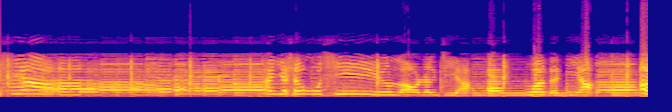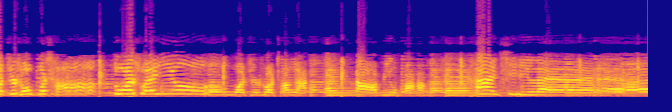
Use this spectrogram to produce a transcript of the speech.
响，喊一声母亲老人家，我的娘啊！只说武昌多帅英，我只说长安大兵法，看起来。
